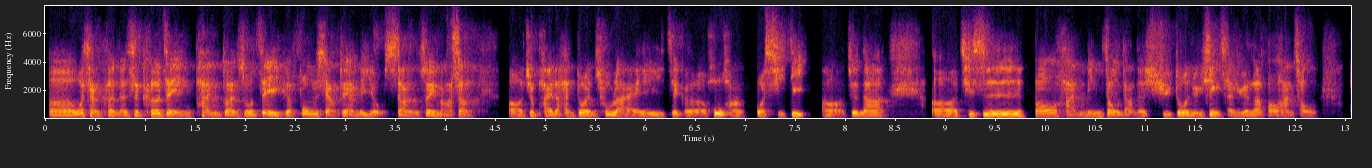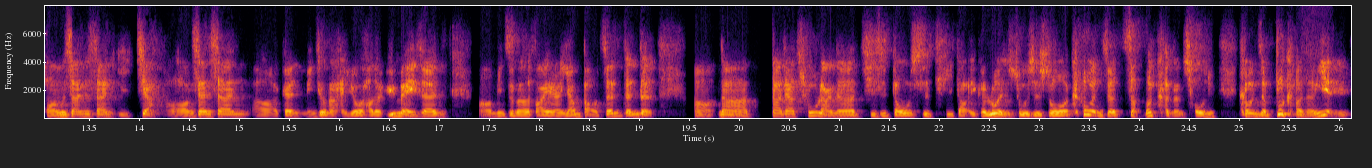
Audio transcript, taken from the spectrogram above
呃，我想可能是柯震营判断说这一个风向对他们有伤，所以马上。呃，就派了很多人出来这个护航或洗地啊、就那呃，其实包含民众党的许多女性成员啦，包含从黄珊珊以降啊，黄珊珊啊、跟民众党很友好的虞美人啊、民众党的发言人杨宝珍等等啊、那大家出来呢，其实都是提到一个论述，是说 柯文哲怎么可能丑女？柯文哲不可能厌女，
